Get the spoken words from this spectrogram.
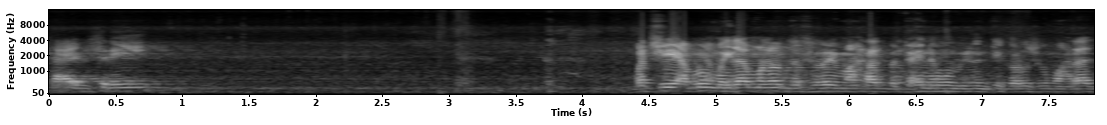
સાહેબ શ્રી, પછી આપણું મહિલા મનોજ દશરથ મહારાજ બધાને હું વિનંતી કરું છું મહારાજ.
